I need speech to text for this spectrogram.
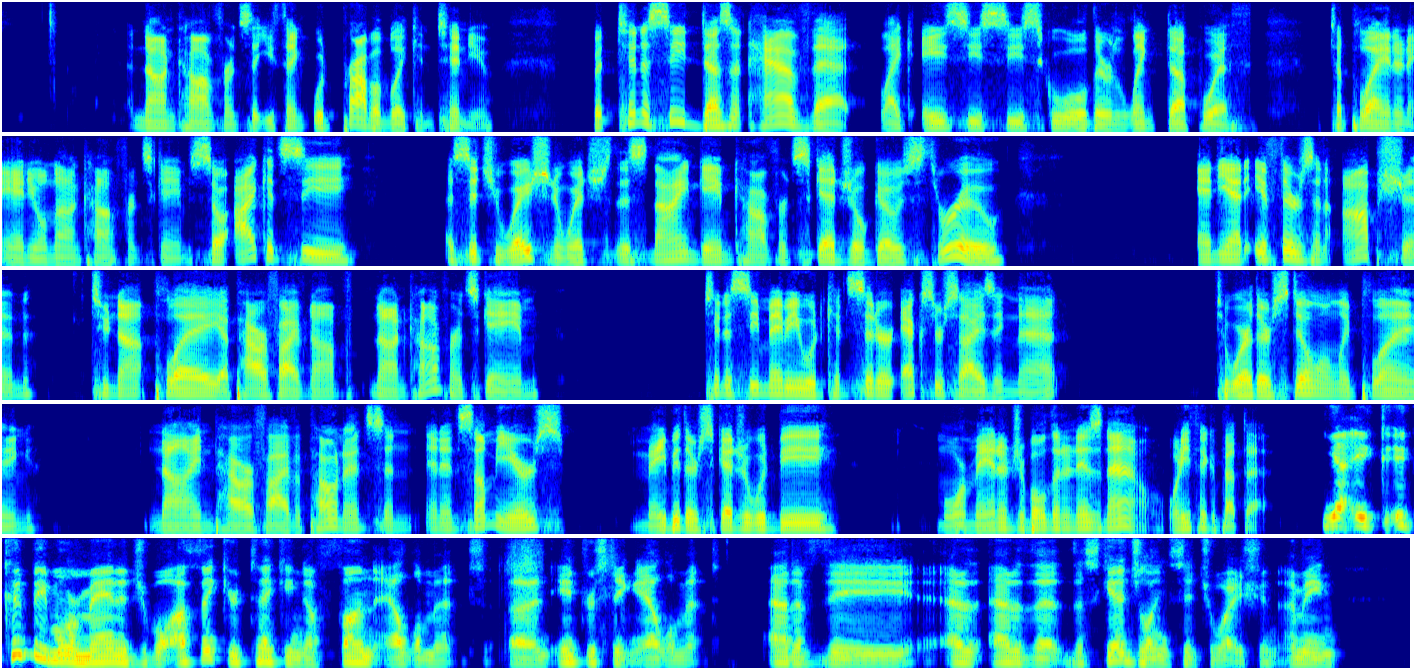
non conference that you think would probably continue. But Tennessee doesn't have that like ACC school they're linked up with to play in an annual non conference game. So I could see a situation in which this nine game conference schedule goes through. And yet, if there's an option to not play a Power Five non conference game, Tennessee maybe would consider exercising that to where they're still only playing nine Power Five opponents, and and in some years, maybe their schedule would be more manageable than it is now. What do you think about that? Yeah, it it could be more manageable. I think you're taking a fun element, an interesting element out of the out, out of the the scheduling situation. I mean,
